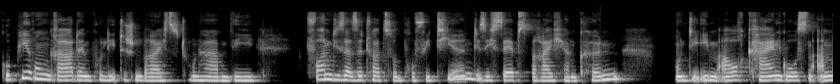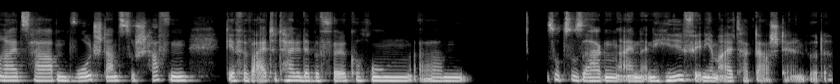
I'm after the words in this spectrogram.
Gruppierungen gerade im politischen Bereich zu tun haben, die von dieser Situation profitieren, die sich selbst bereichern können und die eben auch keinen großen Anreiz haben, Wohlstand zu schaffen, der für weite Teile der Bevölkerung ähm, sozusagen eine, eine Hilfe in ihrem Alltag darstellen würde.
